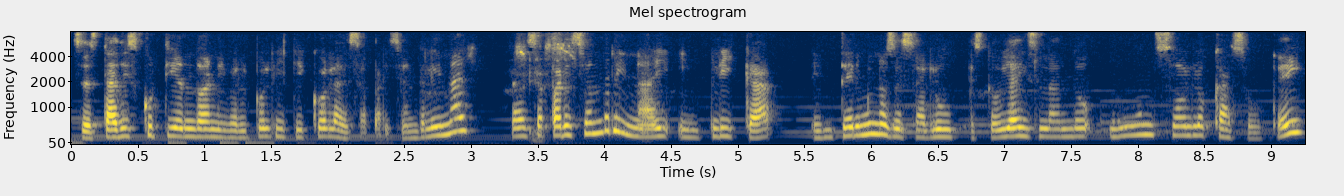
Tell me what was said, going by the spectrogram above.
Se está discutiendo a nivel político la desaparición del INAI. La desaparición del INAI implica en términos de salud, estoy aislando un solo caso, ¿ok?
